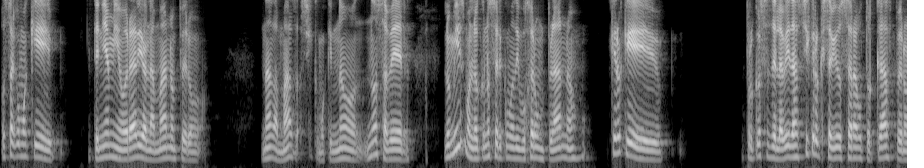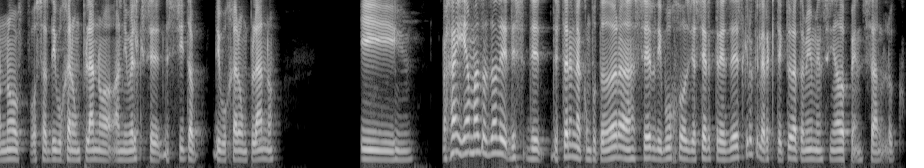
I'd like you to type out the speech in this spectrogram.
o sea, como que tenía mi horario a la mano, pero nada más, así como que no, no saber. Lo mismo, loco, no saber cómo dibujar un plano. Creo que por cosas de la vida, sí creo que sabía usar AutoCAD, pero no, o sea, dibujar un plano al nivel que se necesita dibujar un plano. Y... Ajá, y ya más allá de, de, de- estar en la computadora, hacer dibujos y hacer 3Ds, creo que la arquitectura también me ha enseñado a pensar, loco.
